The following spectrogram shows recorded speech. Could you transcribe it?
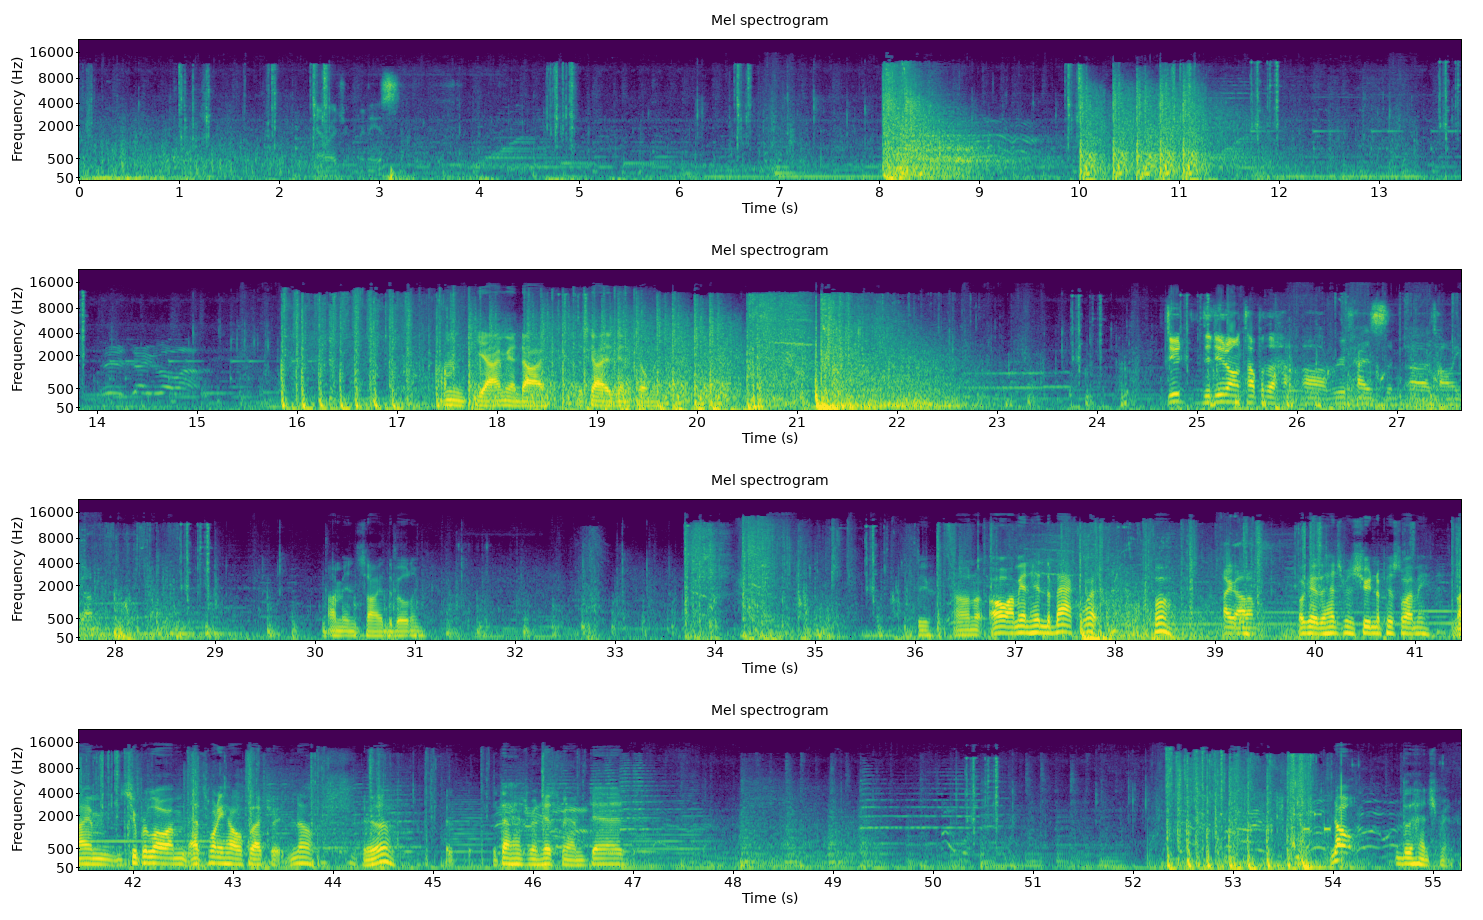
Yeah, I'm gonna die. This guy is gonna kill me. Dude, the dude on top of the uh, roof has the uh, Tommy gun. I'm inside the building. I don't know. Oh, I'm getting hit in the back. What? Oh. I got him. Okay, the henchman's shooting a pistol at me. I am super low. I'm at 20 health actually. No. Yeah. If that henchman hits me, I'm dead. No! The henchman.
